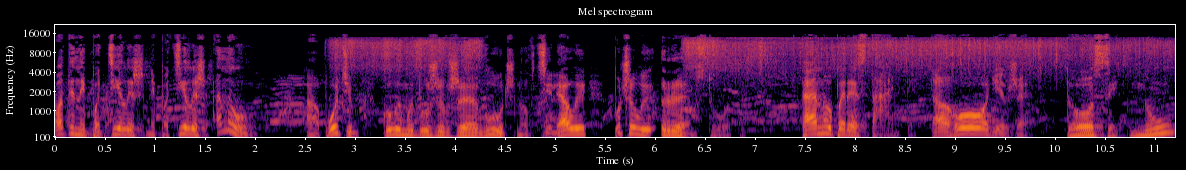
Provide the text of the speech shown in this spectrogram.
От і не поцілиш, не поцілиш, ану. А потім, коли ми дуже вже влучно вціляли, почали ремствувати. Та ну перестаньте, та годі вже. Досить, ну.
